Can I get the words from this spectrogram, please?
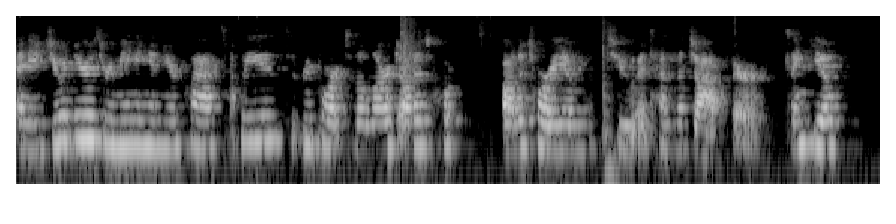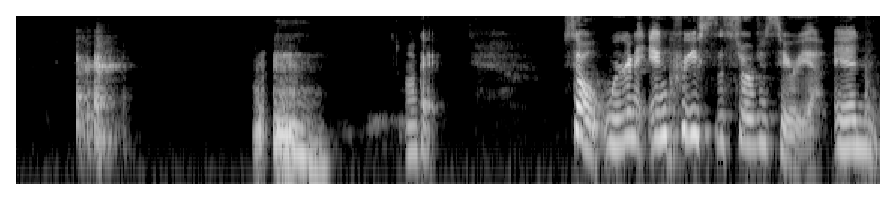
Any juniors remaining in your class, please report to the large auditor auditorium to attend the job fair. Thank you. okay. So we're going to increase the surface area. And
